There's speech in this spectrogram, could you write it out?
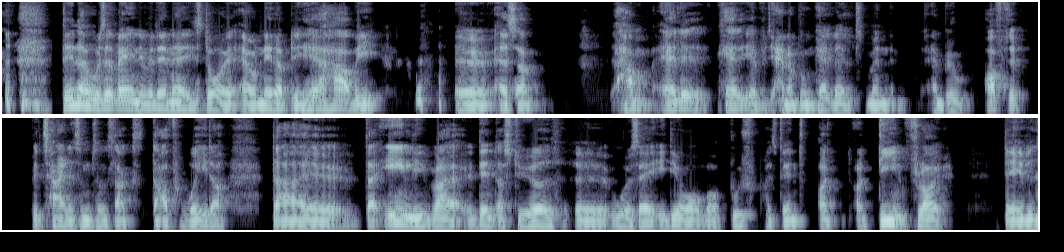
det, der er usædvanligt ved denne historie, er jo netop det. Her har vi, øh, altså, ham alle kaldt, ja, han er blevet kaldt alt, men han blev ofte betegnet som sådan en slags Darth Vader, der, øh, der egentlig var den, der styrede øh, USA i de år, hvor Bush var præsident. Og, og din fløj, David,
